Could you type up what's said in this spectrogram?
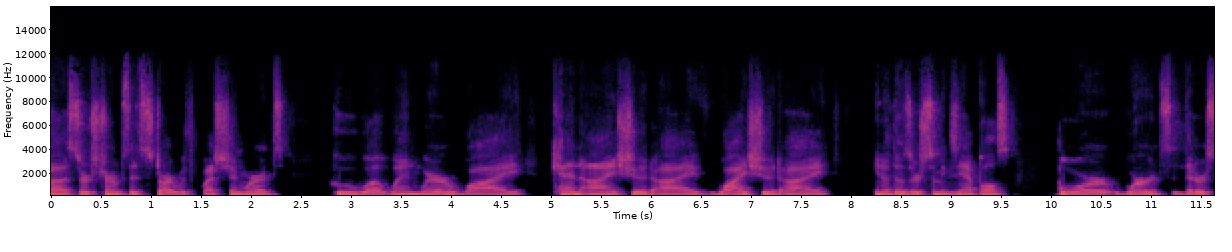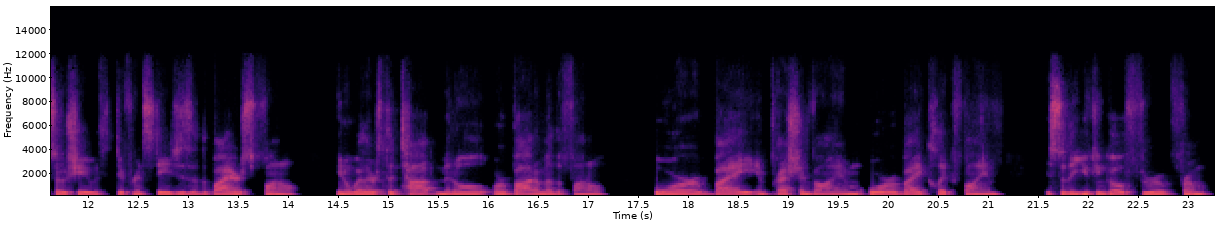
uh, search terms that start with question words who, what, when, where, why, can I, should I, why should I, you know, those are some examples. Or words that are associated with different stages of the buyer's funnel, you know, whether it's the top, middle, or bottom of the funnel, or by impression volume or by click volume, so that you can go through from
